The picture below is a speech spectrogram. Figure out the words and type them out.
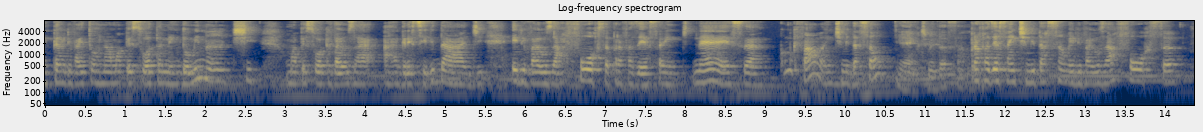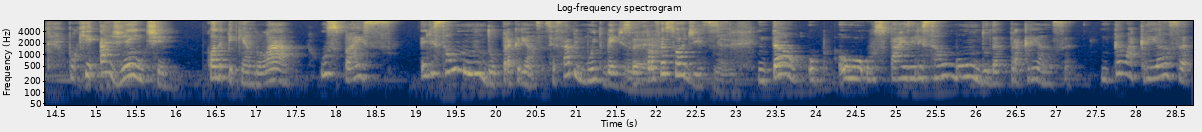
Então ele vai tornar uma pessoa também dominante, uma pessoa que vai usar a agressividade, ele vai usar a força para fazer essa, né, essa, como que fala? Intimidação? É, intimidação. Para fazer essa intimidação, ele vai usar a força. Porque a gente, quando é pequeno lá, os pais eles são um mundo para a criança. Você sabe muito bem disso, é, é professor disso. É. Então, o, o, os pais eles são um mundo para a criança. Então, a criança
